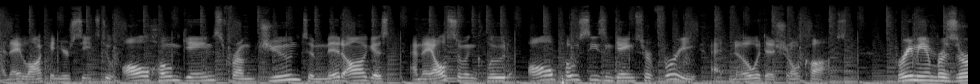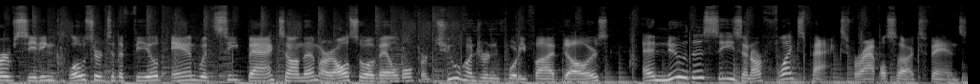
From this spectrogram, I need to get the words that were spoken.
and they lock in your seats to all home games from June to mid August, and they also include all postseason games for free at no additional cost. Premium reserve seating closer to the field and with seat backs on them are also available for $245. And new this season are Flex Packs for Apple Sox fans.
